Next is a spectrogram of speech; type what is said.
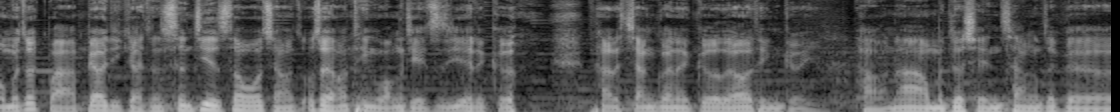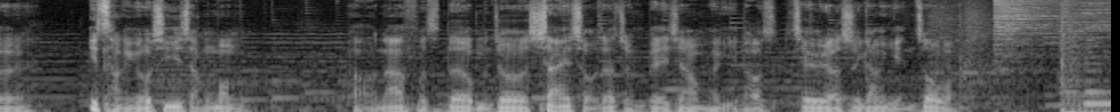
我们就把标题改成生气的时候，我想要我想要听王杰之夜的歌，他的相关的歌都要听可以。好，那我们就先唱这个一场游戏一场梦。好，那福斯特我们就下一首再准备一下，我们以老师杰瑞老师刚刚演奏完。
